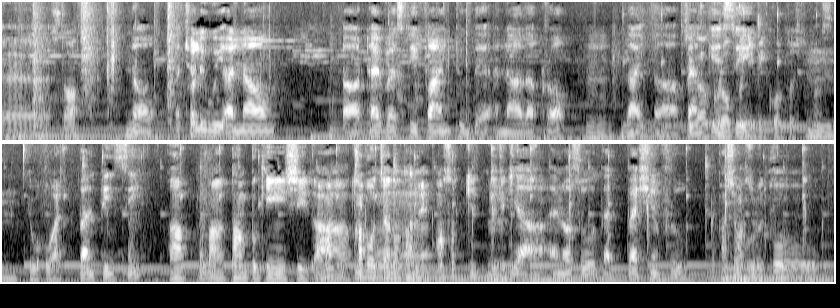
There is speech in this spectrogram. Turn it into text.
uh, stuff? No, actually we are now uh, diversifying to the another crop うん、like uh, 違うク pumpkin ロップに seed, 行こうとしてます、What？pumpkin seed, あ、まあ、パンプキンシードあかぼちゃの種あさっき出てきた yeah, and also that passion fruit パッションフルーツ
